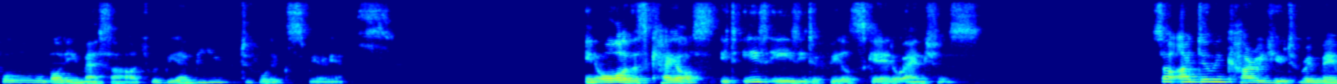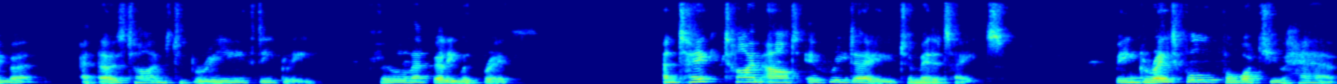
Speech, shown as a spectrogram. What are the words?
full body massage would be a beautiful experience. In all of this chaos, it is easy to feel scared or anxious. So, I do encourage you to remember at those times to breathe deeply, fill that belly with breath and take time out every day to meditate, being grateful for what you have.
